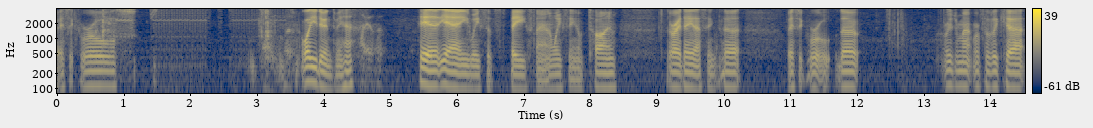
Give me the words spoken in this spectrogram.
Basic rules. What are you doing to me, huh? Here, yeah, you waste of space, man, wasting of time. The right day, that's the basic rule. Region map, Republica,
